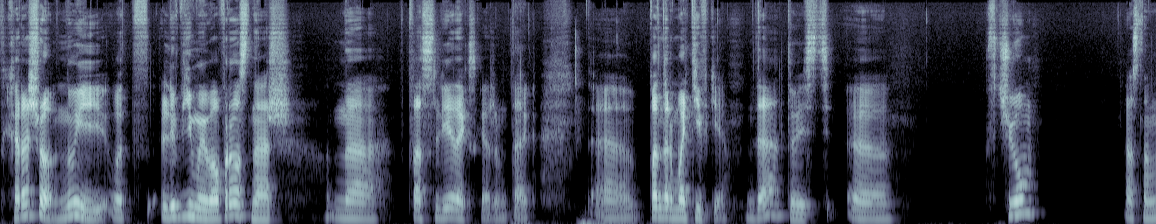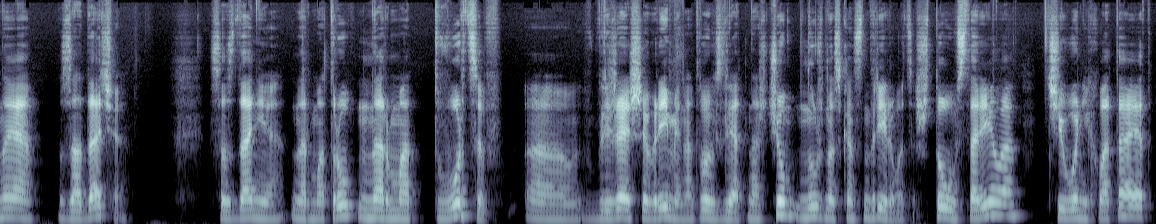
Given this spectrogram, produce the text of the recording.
хорошо, ну и вот любимый вопрос наш на последок, скажем так. Э, по нормативке, да, то есть э, в чем основная задача создания нормотров, нормотворцев э, в ближайшее время, на твой взгляд, на чем нужно сконцентрироваться, что устарело, чего не хватает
